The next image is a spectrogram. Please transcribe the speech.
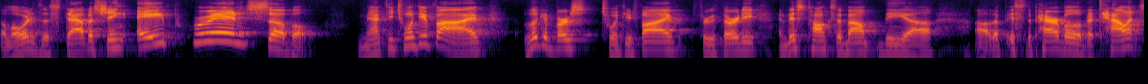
The Lord is establishing a principle. Matthew 25, look at verse 25 through 30, and this talks about the, uh, uh, it's the parable of the talents,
